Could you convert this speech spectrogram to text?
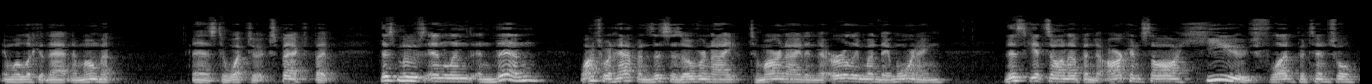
And we'll look at that in a moment as to what to expect. But this moves inland and then watch what happens. This is overnight, tomorrow night into early Monday morning. This gets on up into Arkansas, huge flood potential,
